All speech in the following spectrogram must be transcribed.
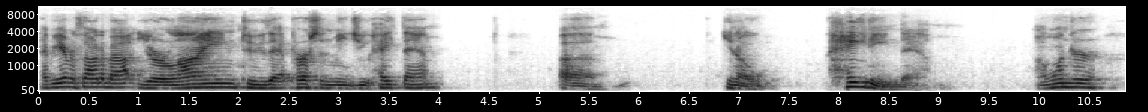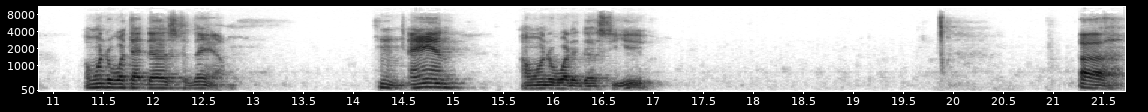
Have you ever thought about your lying to that person means you hate them? Um, you know, hating them. I wonder, I wonder what that does to them. Hmm. And I wonder what it does to you. Uh,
